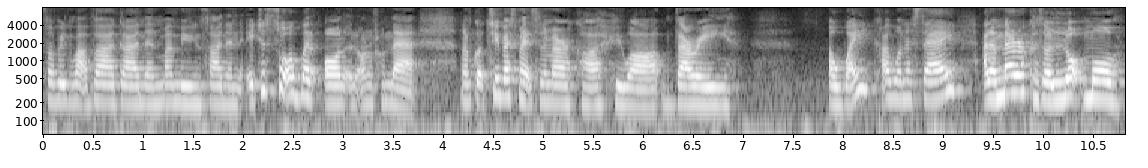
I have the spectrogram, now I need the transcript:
So reading about Virgo and then my moon sign, and it just sort of went on and on from there. And I've got two best mates in America who are very awake, I want to say. And America's a lot more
